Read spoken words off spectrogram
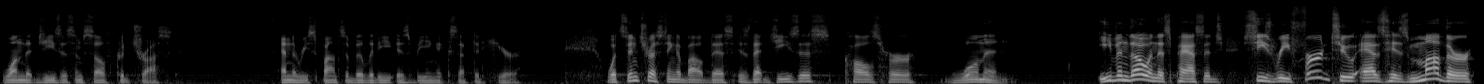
one that Jesus himself could trust. And the responsibility is being accepted here. What's interesting about this is that Jesus calls her woman. Even though in this passage she's referred to as his mother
